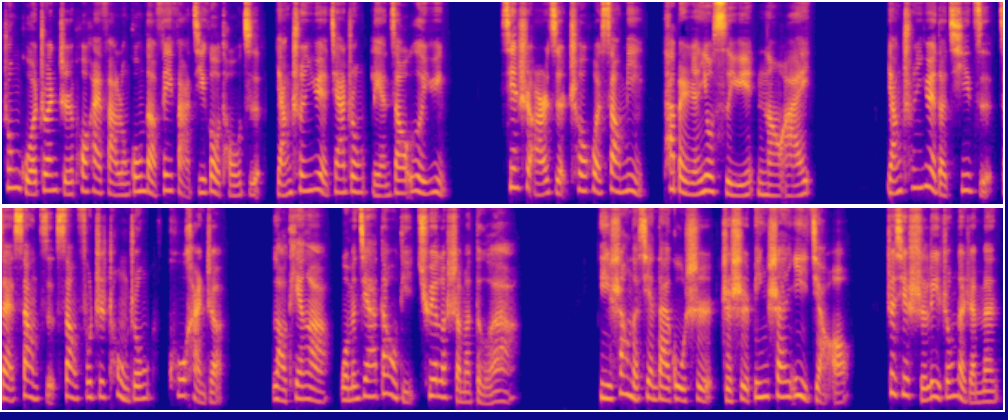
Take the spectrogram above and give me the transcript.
中国专职迫害法轮功的非法机构头子杨春月家中连遭厄运，先是儿子车祸丧命。他本人又死于脑癌。杨春月的妻子在丧子丧夫之痛中哭喊着：“老天啊，我们家到底缺了什么德啊？”以上的现代故事只是冰山一角。这些实例中的人们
